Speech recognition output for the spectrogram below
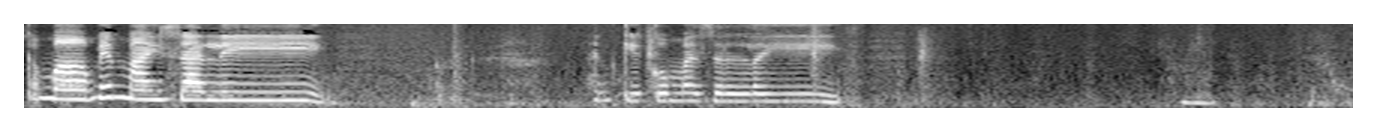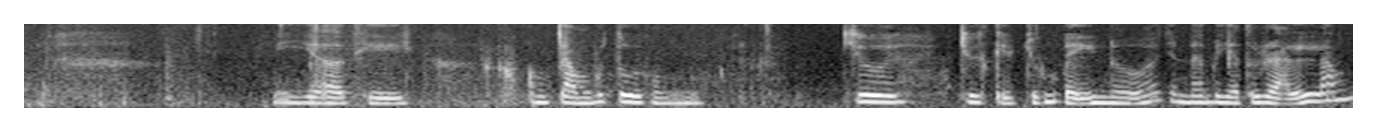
Cảm ơn bé Mai Zali Thank you cô Mai Zali Bây giờ thì ông chồng của tôi còn chưa chưa kịp chuẩn bị nữa cho nên bây giờ tôi rảnh lắm.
